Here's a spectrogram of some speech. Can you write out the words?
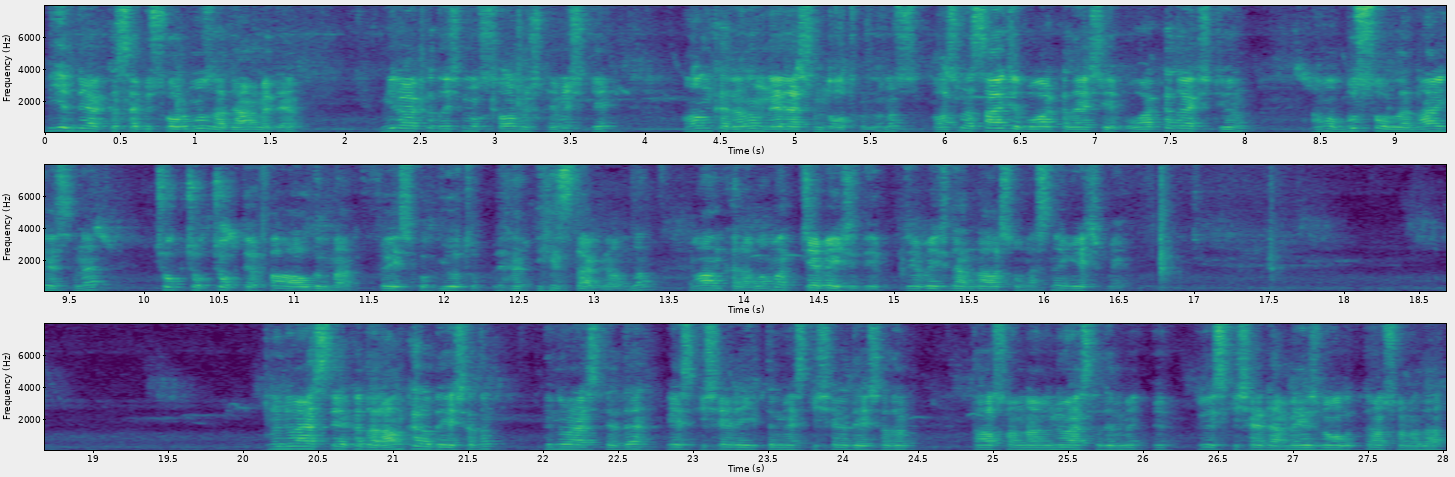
bir diğer kısa bir sorumuzla devam edelim. Bir arkadaşımız sormuş demiş ki Ankara'nın neresinde oturdunuz? Aslında sadece bu arkadaş değil. Bu arkadaş diyorum ama bu soruların aynısını çok çok çok defa aldım ben. Facebook, YouTube, Instagram'dan. Ankara ama Cebeci diyeyim. Cebeci'den daha sonrasına geçmeyeyim. Üniversiteye kadar Ankara'da yaşadım. Üniversitede Eskişehir'e gittim. Eskişehir'de yaşadım. Daha sonra üniversitede me- Eskişehir'den mezun olduktan sonra da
